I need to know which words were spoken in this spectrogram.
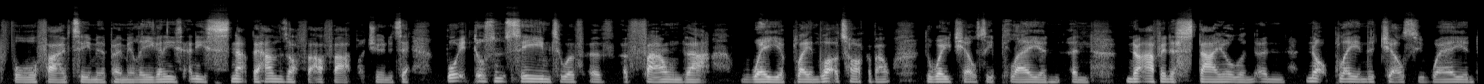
four or five team in the Premier League, and he's and he's snapped the hands off that, off that opportunity. But it doesn't seem to have, have, have, found that way of playing. A lot of talk about the way Chelsea play and, and not having a style and, and not playing the Chelsea way, and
